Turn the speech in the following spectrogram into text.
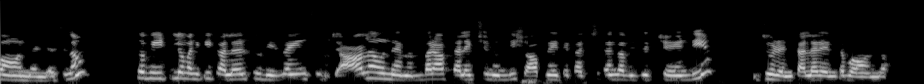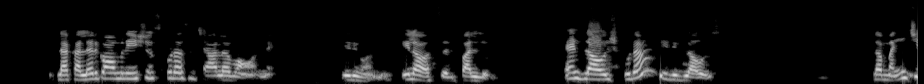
బాగుందండి అసలు. సో వీటిలో మనకి కలర్స్ డిజైన్స్ చాలా ఉన్నాయి. మెంబర్ ఆఫ్ కలెక్షన్ ఉంది. షాప్ అయితే ఖచ్చితంగా విజిట్ చేయండి. చూడండి కలర్ ఎంత బాగుందో. ఇట్లా కలర్ కాంబినేషన్స్ కూడా అసలు చాలా బాగున్నాయి. ఇదిగోండి ఇలా వస్తుంది పళ్ళు. అండ్ బ్లౌజ్ కూడా ఇది బ్లౌజ్ ఇట్లా మంచి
